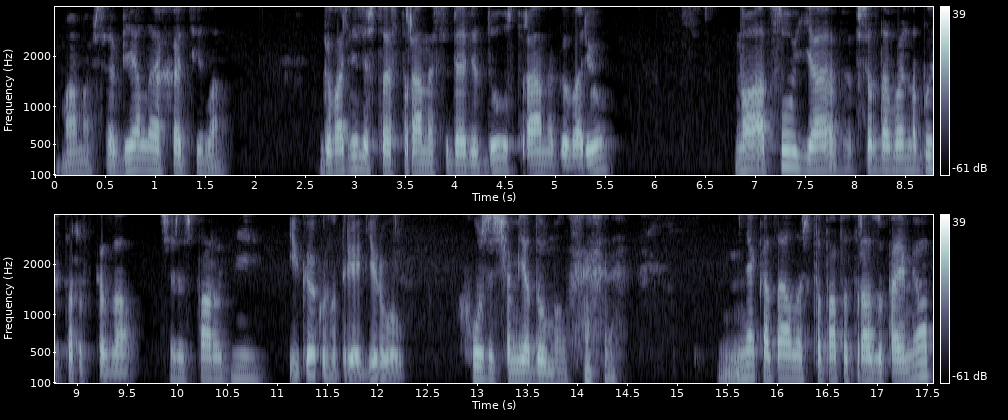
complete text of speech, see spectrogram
Мама вся белая ходила. Говорили, что я странно себя веду, странно говорю. Но отцу я все довольно быстро рассказал, через пару дней. И как он отреагировал? Хуже, чем я думал. Мне казалось, что папа сразу поймет,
